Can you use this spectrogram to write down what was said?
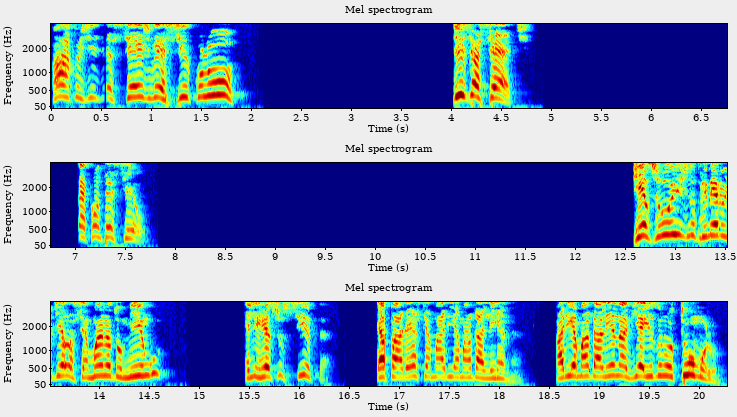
Marcos 16, versículo 17. O que aconteceu? Jesus, no primeiro dia da semana, domingo, ele ressuscita e aparece a Maria Madalena. Maria Madalena havia ido no túmulo.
